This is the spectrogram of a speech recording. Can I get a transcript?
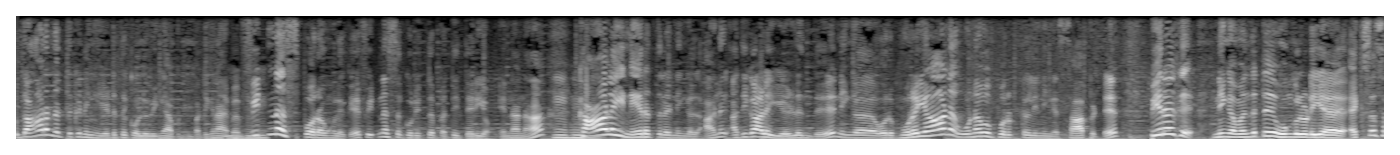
உதாரணத்துக்கு நீங்க எடுத்துக்கொள்ளுவீங்க அப்படின்னு பாத்தீங்கன்னா இப்ப ஃபிட்னஸ் போறவங்களுக்கு ஃபிட்னஸ் குறித்து பத்தி தெரியும். என்னன்னா காலை நேரத்துல நீங்கள் அணு அதிகாலை எழுந்து நீங்க ஒரு முறையான உணவுப் பொருட்களை நீங்க சாப்பிட்டு பிறகு நீங்க வந்துட்டு உங்களுடைய எக்ஸசைஸ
